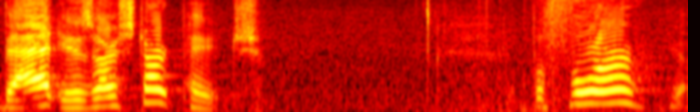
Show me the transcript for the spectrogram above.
That is our start page. Before, yeah.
